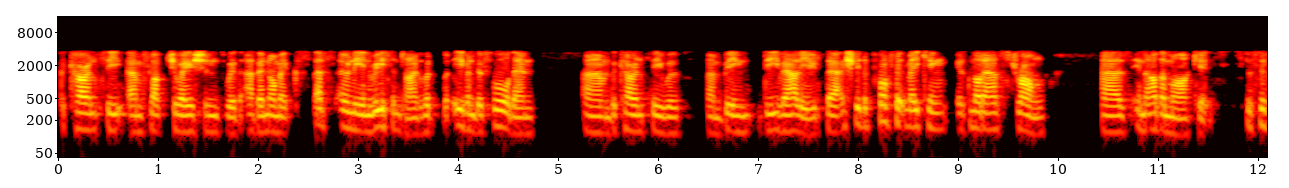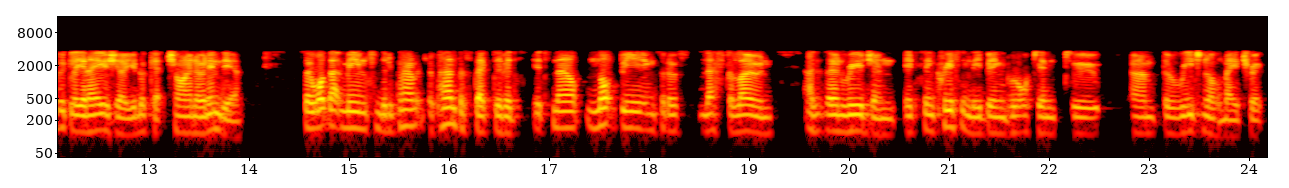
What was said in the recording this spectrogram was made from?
the currency um, fluctuations with Abenomics, that's only in recent times, but, but even before then, um, the currency was um, being devalued. So actually, the profit making is not as strong as in other markets. Specifically in Asia, you look at China and India. So what that means from the Japan, Japan perspective, it's it's now not being sort of left alone as its own region. It's increasingly being brought into um, the regional matrix.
